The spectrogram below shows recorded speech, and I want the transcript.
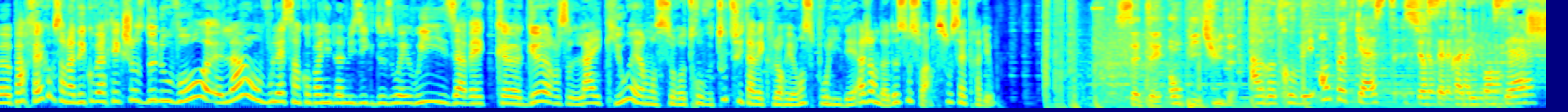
Euh, parfait, comme ça on a découvert quelque chose de nouveau. Là, on vous laisse en compagnie de la musique de Zoé Weeze avec euh, Girls Like You et on se retrouve tout de suite avec Florence pour l'idée agenda de ce soir sur cette radio. C'était Amplitude. À retrouver en podcast sur cette radio.ch.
